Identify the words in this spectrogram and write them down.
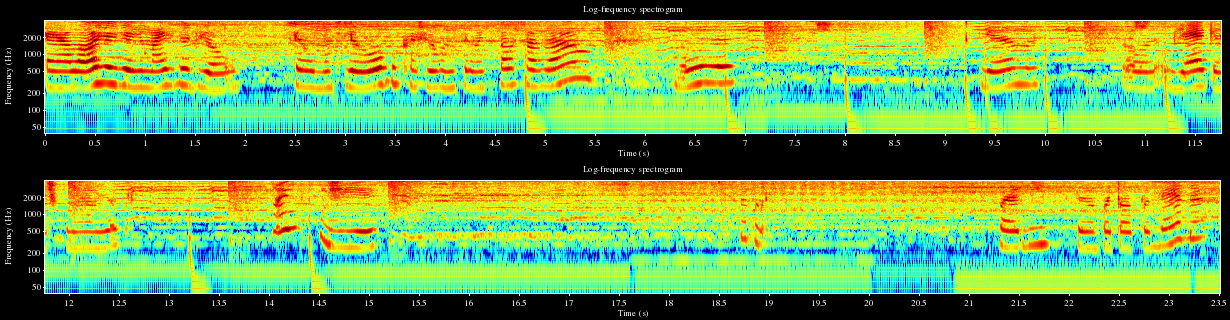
É a loja de animais do Joe. Tem um monte de lobo, cachorro, não sei como é que fala, cavalos, acho que é o nome de outro. Não entendi isso. Isso tudo bem. Foi ali, pegando o portal pro Nether.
